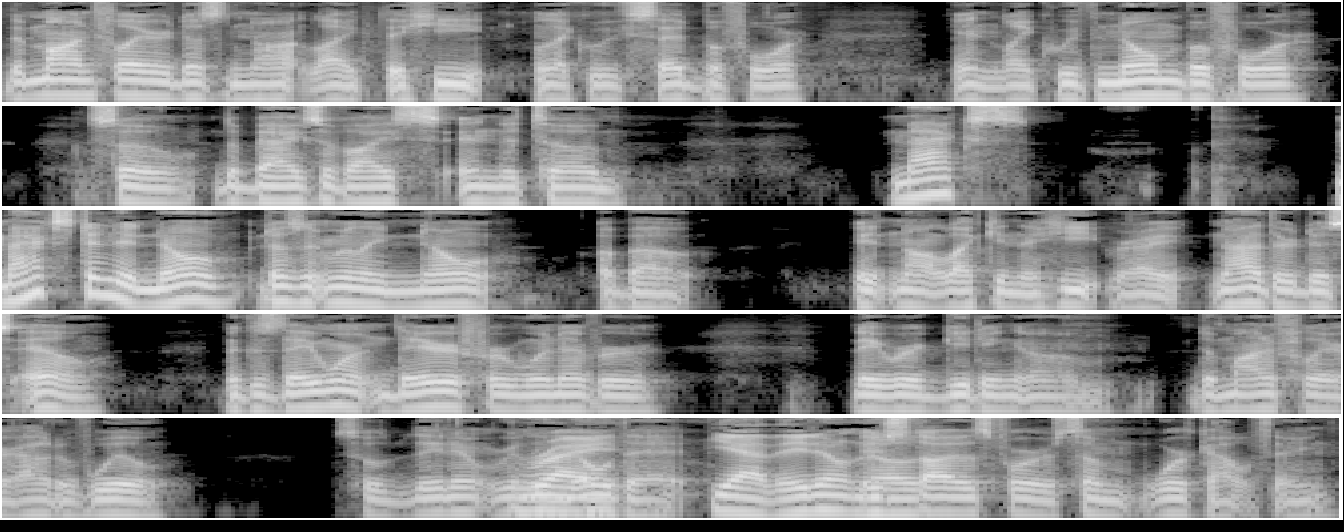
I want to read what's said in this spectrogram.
the Mind Flayer does not like the heat, like we've said before, and like we've known before. So the bags of ice in the tub. Max Max didn't know doesn't really know about it not liking the heat, right? Neither does El. Because they weren't there for whenever they were getting um the Mind Flayer out of Will. So they don't really know that. Yeah, they don't They know. just thought it was for some workout thing.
